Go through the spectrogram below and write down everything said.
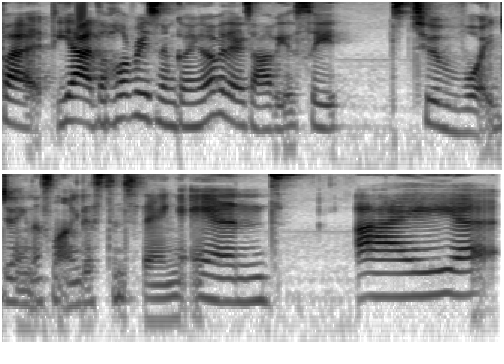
but yeah, the whole reason I'm going over there is obviously to avoid doing this long distance thing. And I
